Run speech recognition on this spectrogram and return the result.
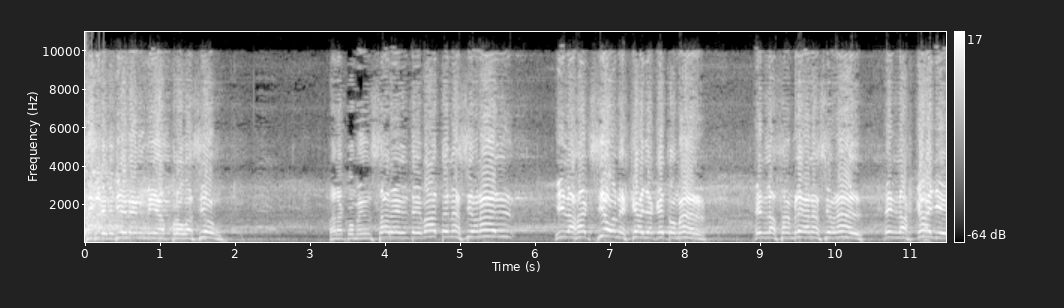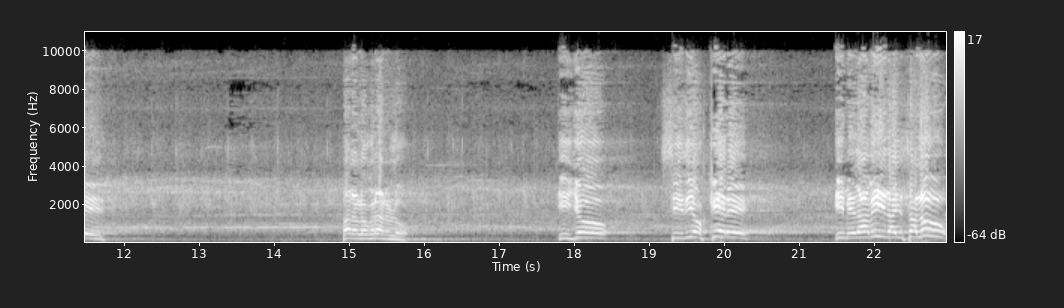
Así que tienen mi aprobación para comenzar el debate nacional y las acciones que haya que tomar en la Asamblea Nacional, en las calles, para lograrlo. Y yo, si Dios quiere y me da vida y salud,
